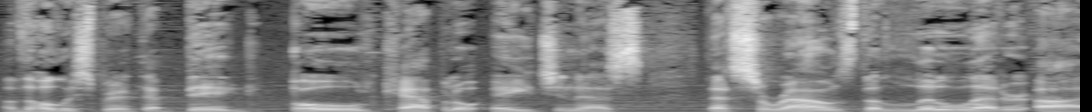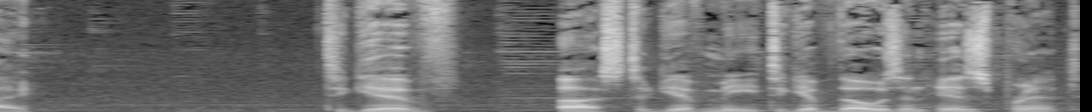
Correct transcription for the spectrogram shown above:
of the Holy Spirit, that big, bold, capital H and S that surrounds the little letter I, to give us, to give me, to give those in His print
